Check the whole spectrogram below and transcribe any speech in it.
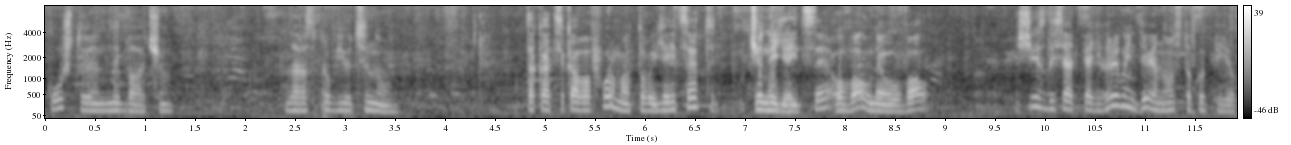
коштує, не бачу. Зараз проб'ю ціну. Така цікава форма, то яйце чи не яйце, овал, не овал. 65 гривень 90 копійок.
